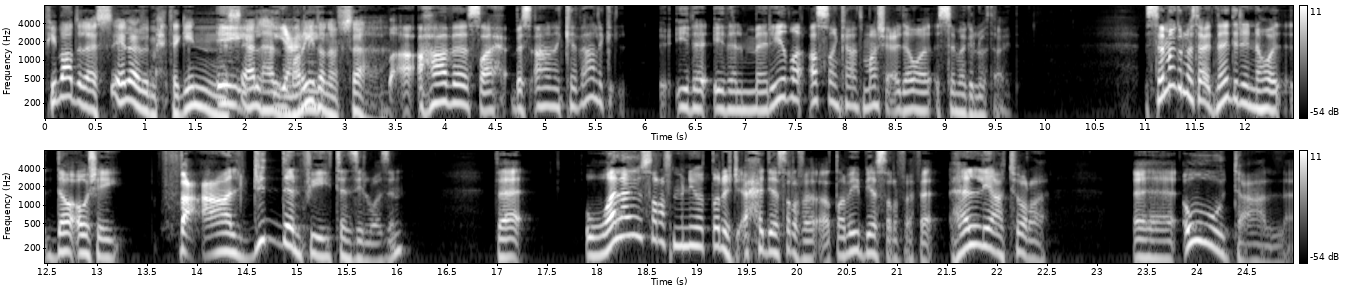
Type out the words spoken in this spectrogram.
في بعض الأسئلة اللي محتاجين إيه، نسألها يعني- المريضة نفسها. هذا صح بس أنا كذلك إذا إذا المريضة أصلا كانت ماشية على دواء السemaglutide السemaglutide ندري انه هو الدواء اول شيء فعال جدا في تنزيل الوزن ف ولا يصرف من يطرج أحد يصرفه طبيب يصرفه فهل يا ترى آه اوه تعال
